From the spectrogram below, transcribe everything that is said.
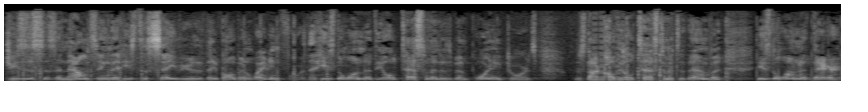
Jesus is announcing that he's the Savior that they've all been waiting for, that he's the one that the Old Testament has been pointing towards. It's not called the Old Testament to them, but he's the one that their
